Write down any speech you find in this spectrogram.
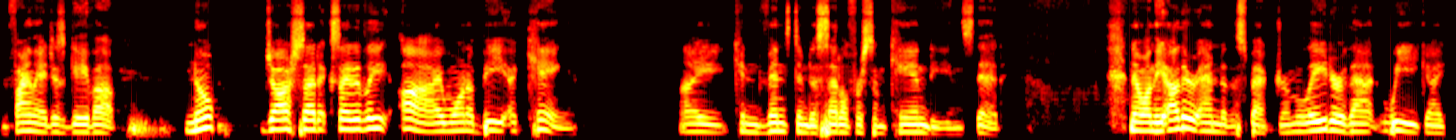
and finally I just gave up. Nope, Josh said excitedly, I want to be a king. I convinced him to settle for some candy instead. Now, on the other end of the spectrum, later that week, I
